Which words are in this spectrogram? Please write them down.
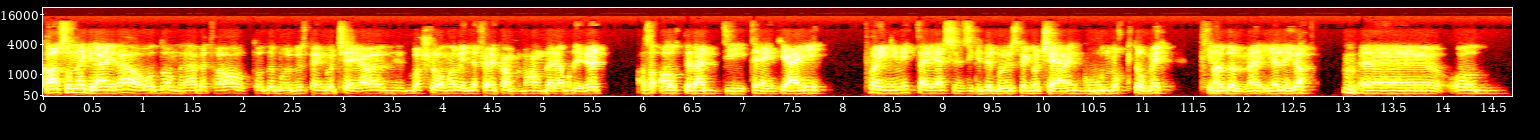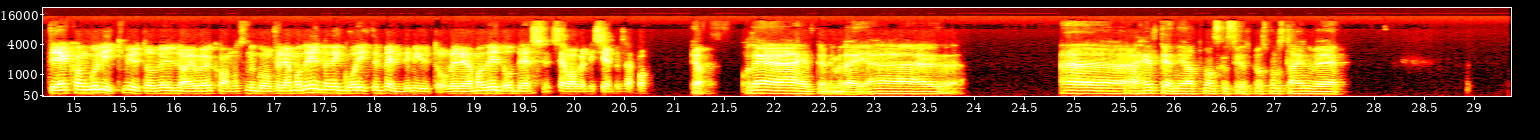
hva sånne greier, og dommere er betalt, og De Burgos Bengochea Barcelona vinner flere kamper med han der Madrid gjør. Altså, alt det der driter egentlig jeg i. Poenget mitt er at jeg syns ikke De Burgos Bengochea er en god nok dommer til å dømme i La Liga. Mm. Uh, og det kan gå like mye utover Rayo Vallecano som det går for Real Madrid, men i går gikk det veldig mye utover Real Madrid, og det syns jeg var veldig kjedelig å se på. Ja, og det er jeg helt enig med deg. Jeg, jeg er helt enig i at man skal stille spørsmålstegn ved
